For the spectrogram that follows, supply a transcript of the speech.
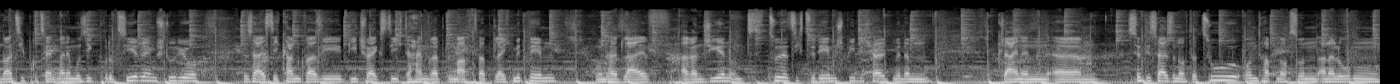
90% meiner Musik produziere im Studio. Das heißt, ich kann quasi die Tracks, die ich daheim gerade gemacht habe, gleich mitnehmen und halt live arrangieren. Und zusätzlich zu dem spiele ich halt mit einem kleinen ähm, Synthesizer noch dazu und habe noch so einen analogen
